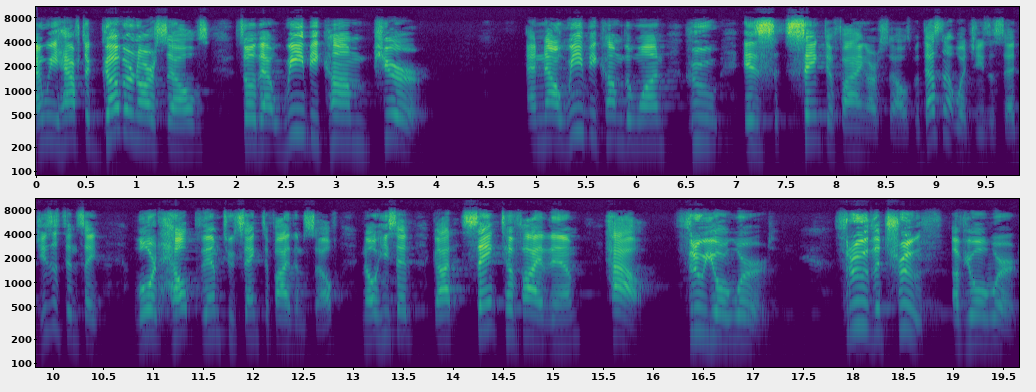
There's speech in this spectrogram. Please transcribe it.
And we have to govern ourselves so that we become pure and now we become the one who is sanctifying ourselves. But that's not what Jesus said. Jesus didn't say, Lord, help them to sanctify themselves. No, he said, God, sanctify them. How? Through your word, through the truth of your word.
